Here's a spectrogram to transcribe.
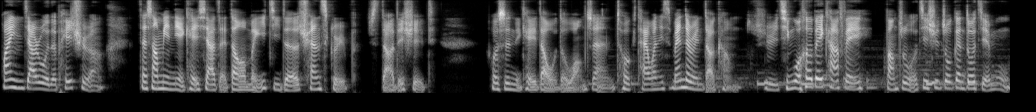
欢迎加入我的 Patreon，在上面你也可以下载到每一集的 transcript study sheet。或是你可以到我的网站 talk taiwanese mandarin dot com 去请我喝杯咖啡，帮助我继续做更多节目。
